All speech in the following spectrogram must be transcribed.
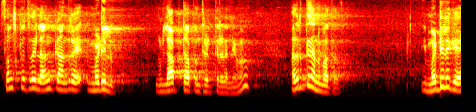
ಸಂಸ್ಕೃತದಲ್ಲಿ ಅಂಕ ಅಂದರೆ ಮಡಿಲು. ಲ್ಯಾಪ್ಟಾಪ್ ಅಂತ ಹೇಳ್ತೀರಲ್ಲ ನೀವು? ಅದರದ್ದೇ ಅನುವಾದ ಅದು. ಈ ಮಡಿಲಿಗೆ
